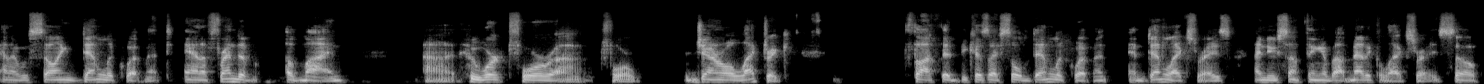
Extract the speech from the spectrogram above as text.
and I was selling dental equipment. And a friend of of mine uh, who worked for uh, for General Electric thought that because I sold dental equipment and dental X-rays, I knew something about medical X-rays. So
